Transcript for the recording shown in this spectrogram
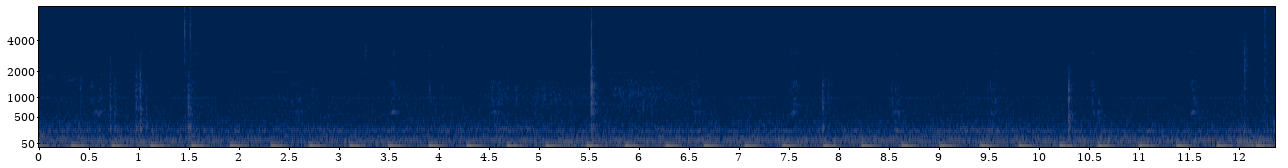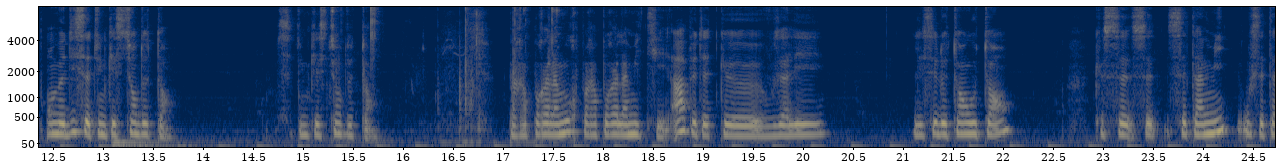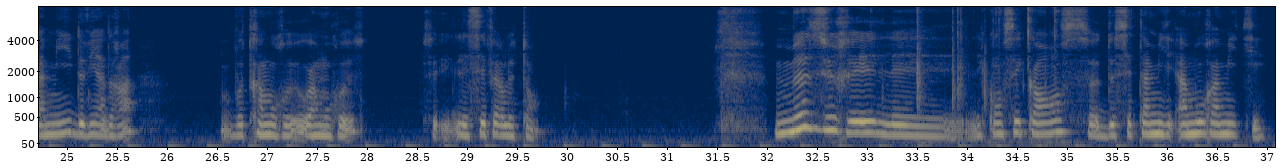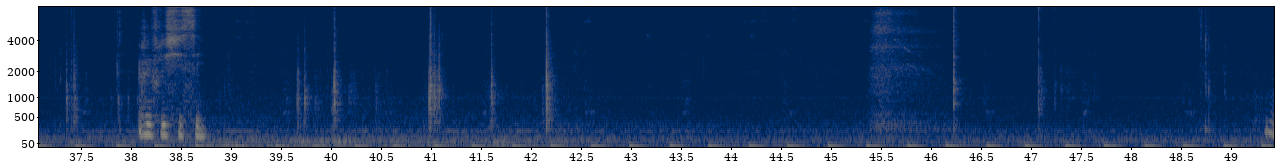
On me dit c'est une question de temps. C'est une question de temps. Par rapport à l'amour, par rapport à l'amitié. Ah, peut-être que vous allez laisser le temps au temps, que cet ami ou cette amie deviendra votre amoureux ou amoureuse. Laissez faire le temps. Mesurez les, conséquences de cet amour-amitié. Réfléchissez.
